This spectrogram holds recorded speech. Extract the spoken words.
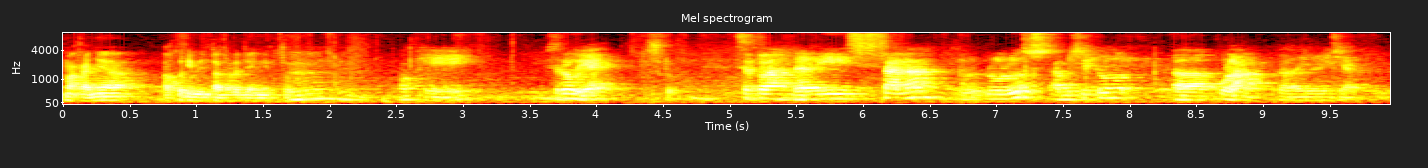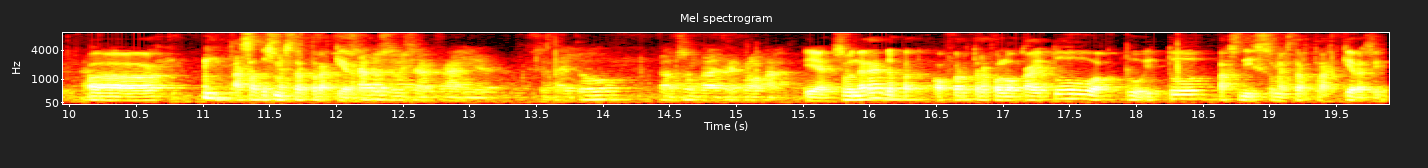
makanya aku diminta ngerjain itu hmm, oke okay. seru ya seru setelah dari sana lulus habis itu uh, pulang ke Indonesia uh, satu semester terakhir satu semester terakhir setelah itu langsung ke Traveloka iya sebenarnya dapat offer Traveloka itu waktu itu pas di semester terakhir sih.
